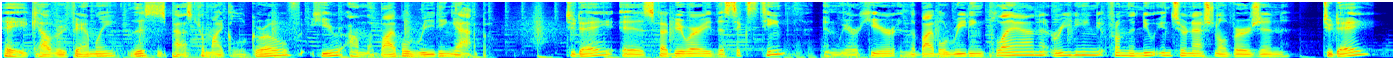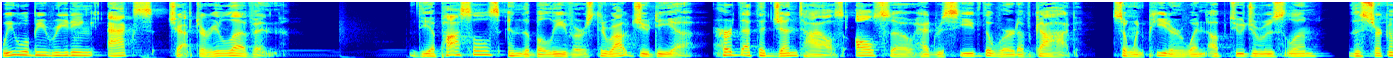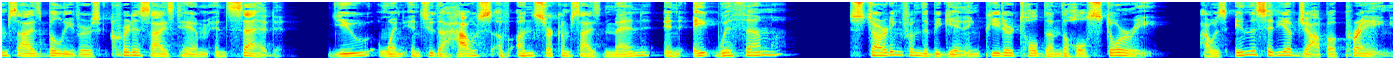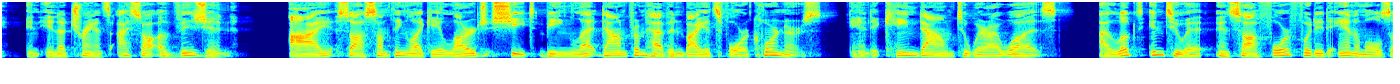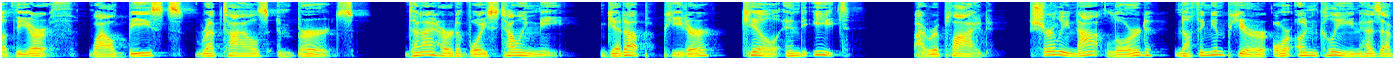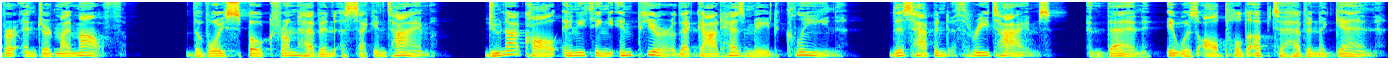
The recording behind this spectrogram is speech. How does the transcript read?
Hey, Calvary family, this is Pastor Michael Grove here on the Bible Reading app. Today is February the 16th, and we are here in the Bible Reading Plan, reading from the New International Version. Today, we will be reading Acts chapter 11. The apostles and the believers throughout Judea heard that the Gentiles also had received the word of God. So when Peter went up to Jerusalem, the circumcised believers criticized him and said, You went into the house of uncircumcised men and ate with them? Starting from the beginning, Peter told them the whole story. I was in the city of Joppa praying, and in a trance I saw a vision. I saw something like a large sheet being let down from heaven by its four corners, and it came down to where I was. I looked into it and saw four footed animals of the earth, wild beasts, reptiles, and birds. Then I heard a voice telling me, Get up, Peter, kill and eat. I replied, Surely not, Lord. Nothing impure or unclean has ever entered my mouth. The voice spoke from heaven a second time Do not call anything impure that God has made clean. This happened three times and then it was all pulled up to heaven again.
